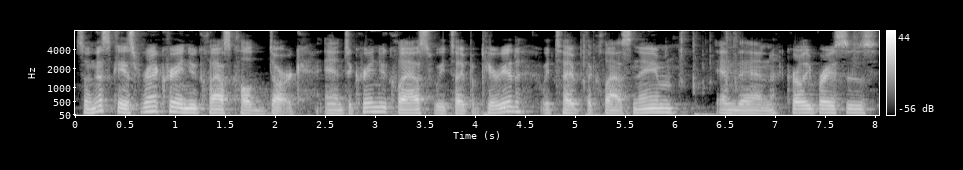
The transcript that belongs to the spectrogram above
So in this case, we're going to create a new class called dark. And to create a new class, we type a period, we type the class name, and then curly braces,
